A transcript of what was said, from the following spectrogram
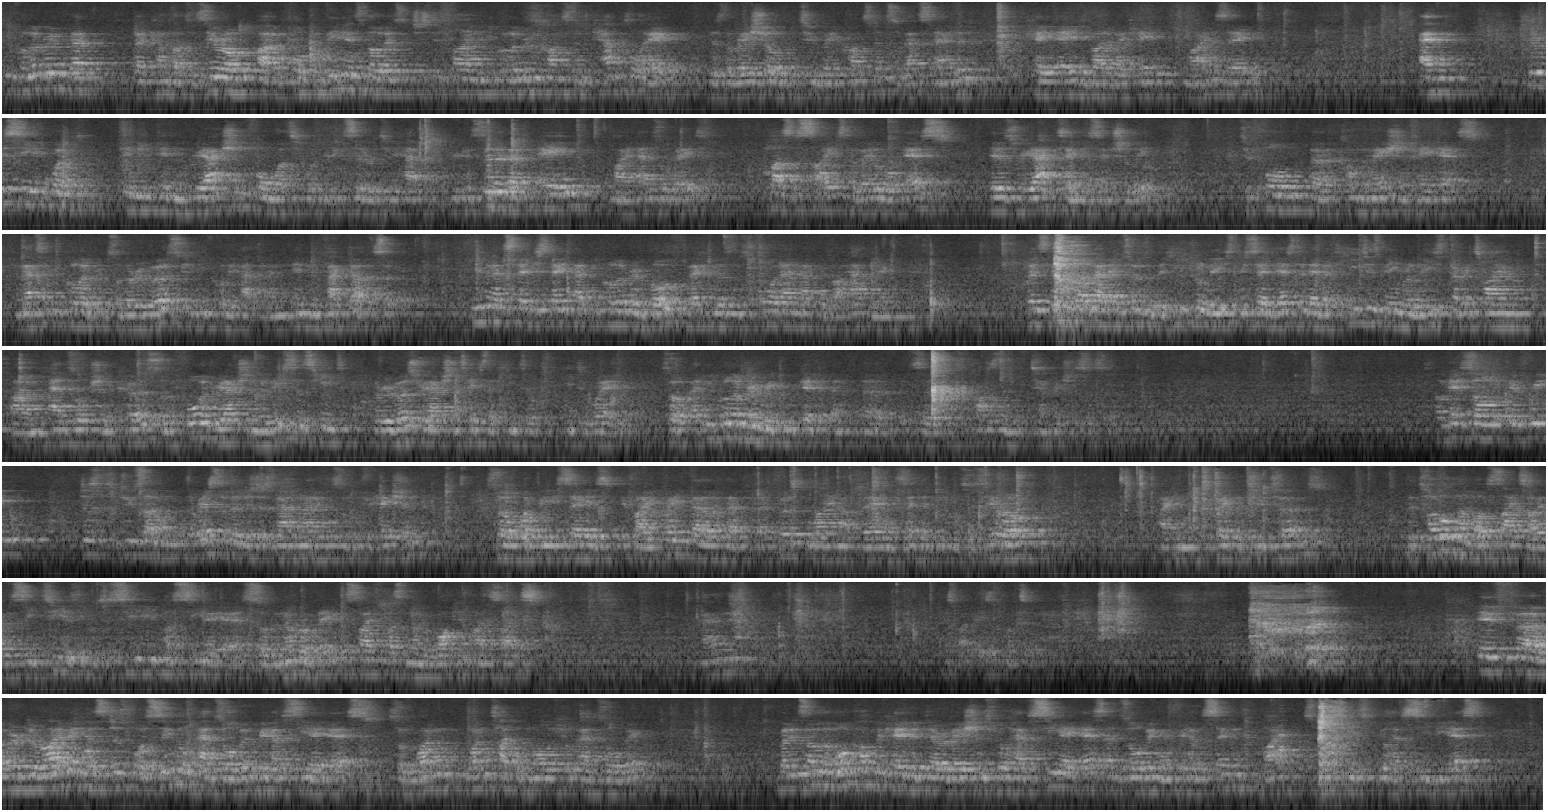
equilibrium, that, that comes out to zero. Uh, for convenience though, let's just define the equilibrium constant, capital A is the ratio of the two rate constants, so that's standard. Ka divided by K minus A. And here we see what, in, in reaction form, what's what we consider to be happening. We consider that A, my adsorbate, plus a site available S, is reacting essentially to form a combination AS. And that's an equilibrium, so the reverse can equally happen, and, in fact does. So even at steady state, at equilibrium, both mechanisms, forward and backward, are happening. Let's think about that in terms of the heat release. We said yesterday that heat is being released every time um, adsorption occurs. So the forward reaction releases heat, the reverse reaction takes that heat, heat away. So at equilibrium, we get an, uh, it's, a, constant temperature system. Okay, so if we just do some, the rest of it is just mathematical simplification. So what we say is if I equate that, that, that first line up there and set it equal to zero, I can equate the two terms. The total number of sites, however, CT is equal to CV plus CAS, so the number of vacant sites plus the number of occupied sites. And that's my basic concept. If uh, we're deriving this just for a single adsorbent, we have CAS, so one, one type of molecule adsorbing. But in some of the more complicated derivations, we'll have CAS absorbing. and if we have a second like species, we'll have CBS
